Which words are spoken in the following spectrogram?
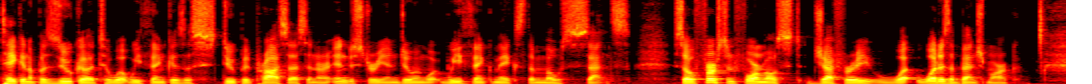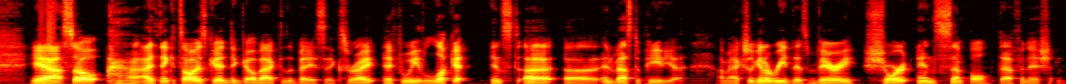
taking a bazooka to what we think is a stupid process in our industry and doing what we think makes the most sense. So first and foremost, Jeffrey, what what is a benchmark? Yeah, so I think it's always good to go back to the basics, right? If we look at Inst- uh, uh, Investopedia, I'm actually going to read this very short and simple definition.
